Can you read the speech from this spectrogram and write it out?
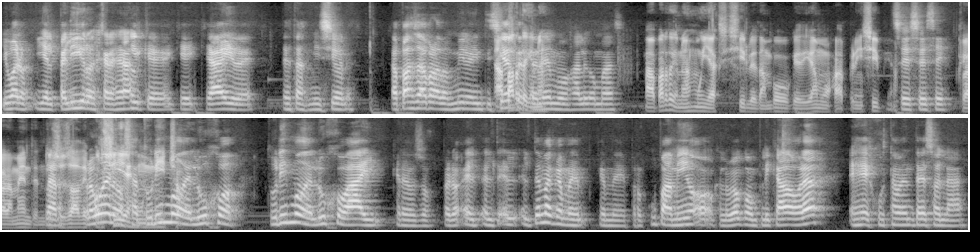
y bueno, y el peligro en general que, que- que hay de, de estas misiones. Capaz ya para 2027 Aparte que no es- tenemos algo más. Aparte que no es muy accesible tampoco, que digamos al principio, Sí, sí, sí. claramente. Claro. Entonces ya de Pero por bueno, sí o sea, turismo nicho. de lujo, turismo de lujo hay, creo yo. Pero el, el- el- el tema que me, que me preocupa a mí, o que lo veo complicado ahora, es justamente eso, la,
